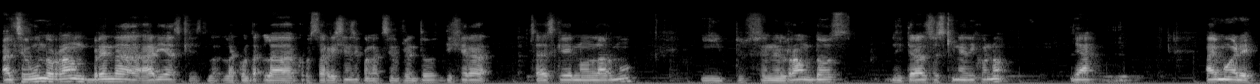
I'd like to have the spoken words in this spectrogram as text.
al- segundo round, Brenda Arias, que es la, la contra- la costarricense con la que se enfrentó, dijera, ¿sabes qué? No la armo. Y pues en el round 2, literal, su esquina dijo, no, ya, ahí muere.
